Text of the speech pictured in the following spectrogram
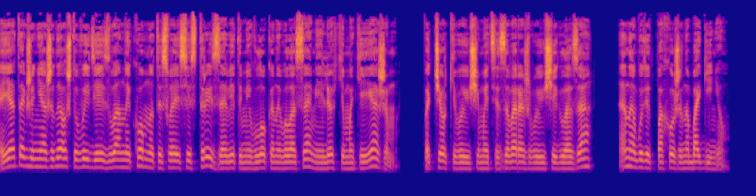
Я также не ожидал, что, выйдя из ванной комнаты своей сестры с завитыми в локоны волосами и легким макияжем, подчеркивающим эти завораживающие глаза, она будет похожа на богиню.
